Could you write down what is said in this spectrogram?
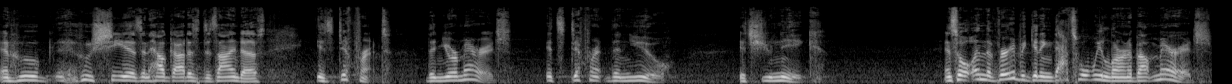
and who, who she is, and how God has designed us, is different than your marriage. It's different than you. It's unique. And so, in the very beginning, that's what we learn about marriage.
